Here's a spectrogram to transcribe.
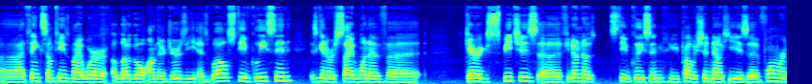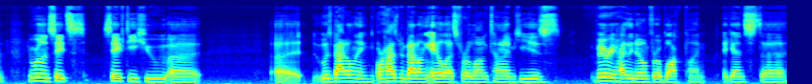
Uh, I think some teams might wear a logo on their jersey as well. Steve Gleason is going to recite one of uh, Gehrig's speeches. Uh, if you don't know Steve Gleason, who you probably should know, he is a former New Orleans Saints safety who uh, uh, was battling or has been battling ALS for a long time. He is very highly known for a block punt against. Uh,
